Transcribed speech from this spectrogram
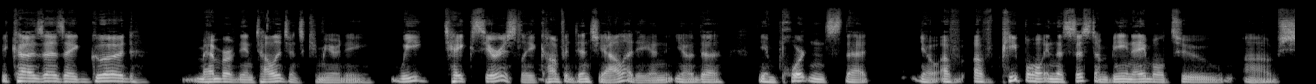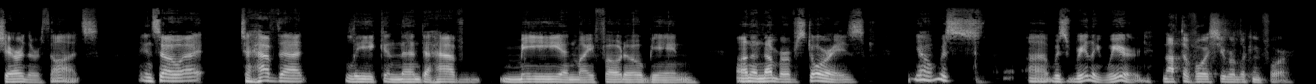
because as a good member of the intelligence community, we take seriously confidentiality and, you know, the, the importance that, you know, of, of people in the system being able to uh, share their thoughts. And so I, to have that leak and then to have me and my photo being on a number of stories, you know, was uh, was really weird. Not the voice you were looking for.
